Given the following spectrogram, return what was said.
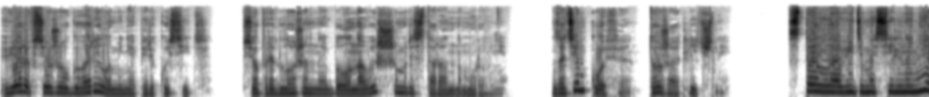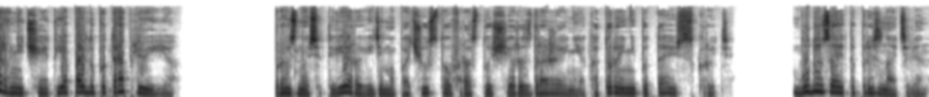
Вера все же уговорила меня перекусить. Все предложенное было на высшем ресторанном уровне. Затем кофе, тоже отличный. «Стелла, видимо, сильно нервничает, я пойду потороплю ее», произносит Вера, видимо, почувствовав растущее раздражение, которое не пытаюсь скрыть. Буду за это признателен.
